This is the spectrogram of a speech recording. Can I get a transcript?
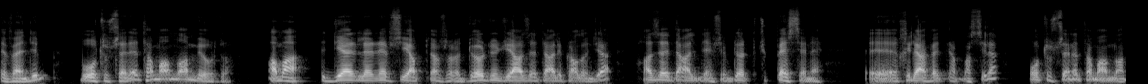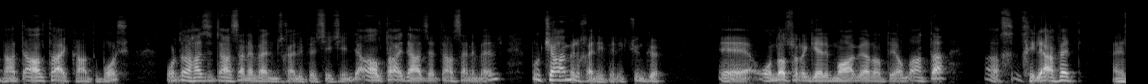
efendim bu 30 sene tamamlanmıyordu. Ama diğerlerin hepsi yaptıktan sonra dördüncü Hazreti Ali kalınca Hazreti dört buçuk beş sene e, hilafet yapmasıyla 30 sene tamamlandı. Hatta 6 ay kaldı boş. Orada Hazreti Hasan Efendimiz halife seçildi. 6 ayda Hazreti Hasan Efendimiz bu kamil halifelik. Çünkü e, ondan sonra gelip Muaviye radıyallahu anh da hilafet yani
